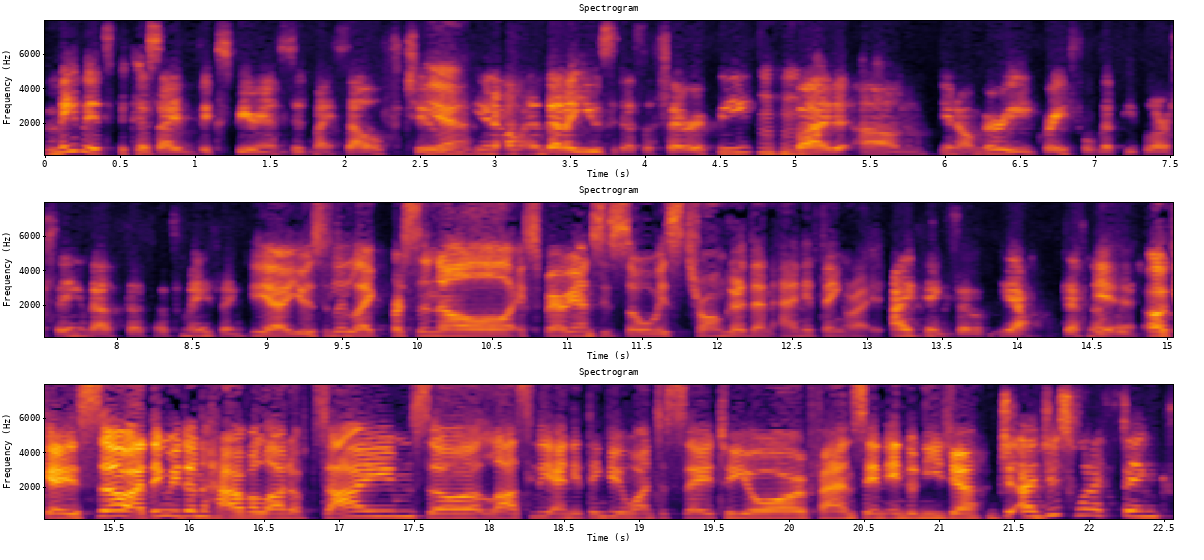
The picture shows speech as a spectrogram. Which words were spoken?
maybe it's because I've experienced it myself too, yeah. you know, and that I use it as a therapy. Mm-hmm. But um, you know, I'm very grateful that people are saying that. That that's amazing. Yeah, usually like personal experience is always stronger than anything, right? I think so. Yeah, definitely. Yeah. Okay, so I think we don't have a lot of time. So lastly, anything you want to say to your fans in Indonesia? I just want to thank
